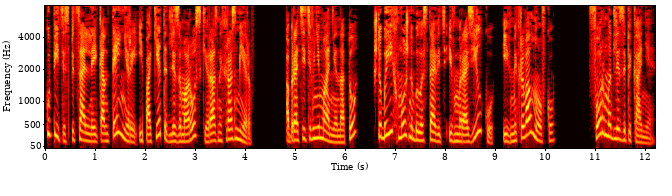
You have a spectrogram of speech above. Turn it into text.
Купите специальные контейнеры и пакеты для заморозки разных размеров. Обратите внимание на то, чтобы их можно было ставить и в морозилку, и в микроволновку. Форма для запекания.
